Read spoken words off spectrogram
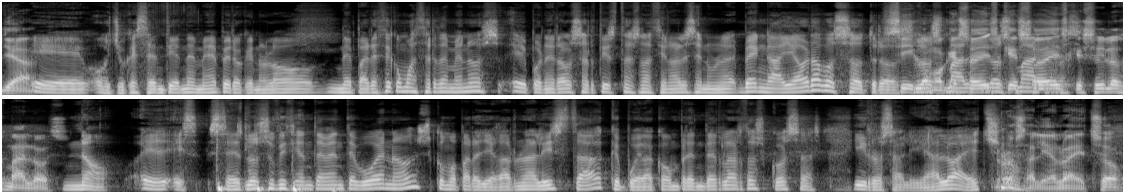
Ya. Eh, o yo que sé, entiéndeme, pero que no lo. Me parece como hacer de menos eh, poner a los artistas nacionales en una. Venga, y ahora vosotros. sí, los como que mal- sois, los que malos". sois, que sois los malos. No, eh, es, es lo suficientemente buenos como para llegar a una lista que pueda comprender las dos cosas. Y Rosalía lo ha hecho. Rosalía lo ha hecho.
